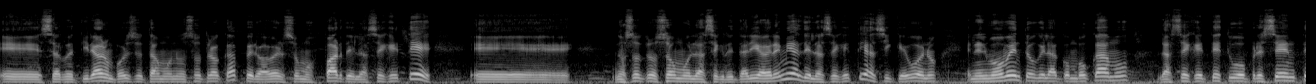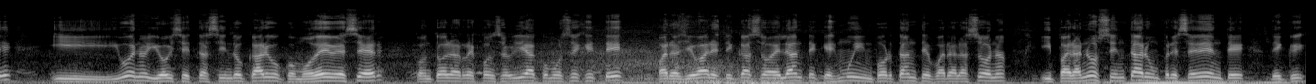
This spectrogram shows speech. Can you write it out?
eh, se retiraron, por eso estamos nosotros acá, pero a ver, somos parte de la CGT, eh, nosotros somos la Secretaría Gremial de la CGT, así que bueno, en el momento que la convocamos, la CGT estuvo presente y bueno, y hoy se está haciendo cargo como debe ser con toda la responsabilidad como CGT para llevar este caso adelante que es muy importante para la zona y para no sentar un precedente de que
